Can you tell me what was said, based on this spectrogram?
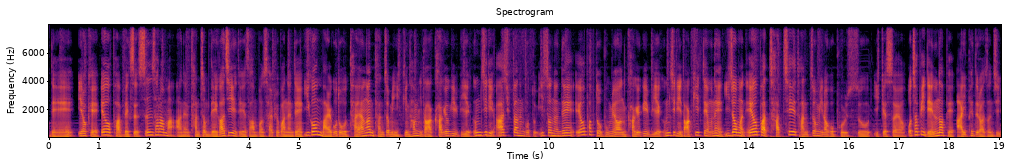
네, 이렇게 에어팟 맥스 쓴 사람만 아는 단점 4가지에 대해서 한번 살펴봤는데 이것 말고도 다양한 단점이 있긴 합니다. 가격에 비해 음질이 아쉽다는 것도 있었는데 에어팟도 보면 가격에 비해 음질이 낮기 때문에 이 점은 에어팟 자체의 단점이라고 볼 수 있겠어요. 어차피 내 눈앞에 아이패드라든지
